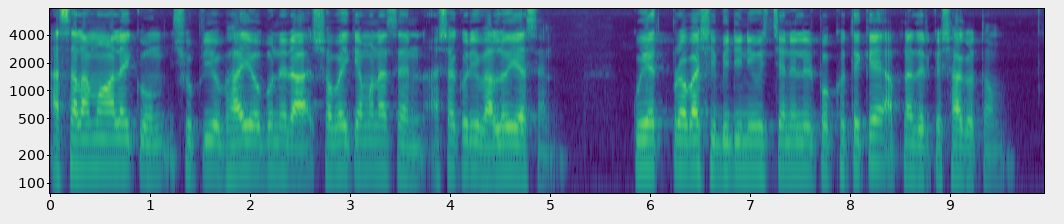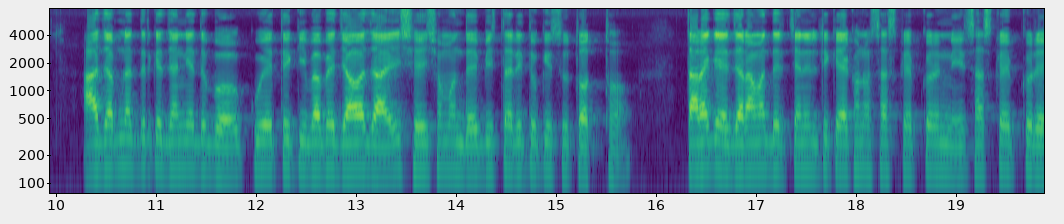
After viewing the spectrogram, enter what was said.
আসসালামু আলাইকুম, সুপ্রিয় ভাই ও বোনেরা, সবাই কেমন আছেন? আশা করি ভালোই আছেন। কুয়েত প্রবাসী বিডি নিউজ চ্যানেলের পক্ষ থেকে আপনাদেরকে স্বাগতম। আজ আপনাদেরকে জানিয়ে দেব কুয়েতে কীভাবে যাওয়া যায় সেই সম্বন্ধে বিস্তারিত কিছু তথ্য। তার আগে যারা আমাদের চ্যানেলটিকে এখনও সাবস্ক্রাইব করেননি, সাবস্ক্রাইব করে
